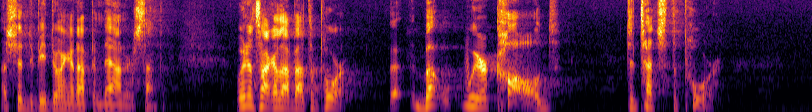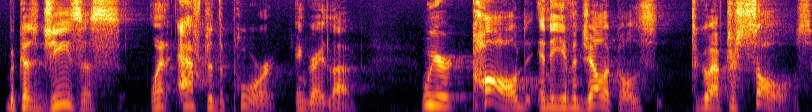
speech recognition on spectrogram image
I should be doing it up and down or something. We don't talk a lot about the poor, but we're called to touch the poor because Jesus went after the poor in great love. We're called in the evangelicals to go after souls.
